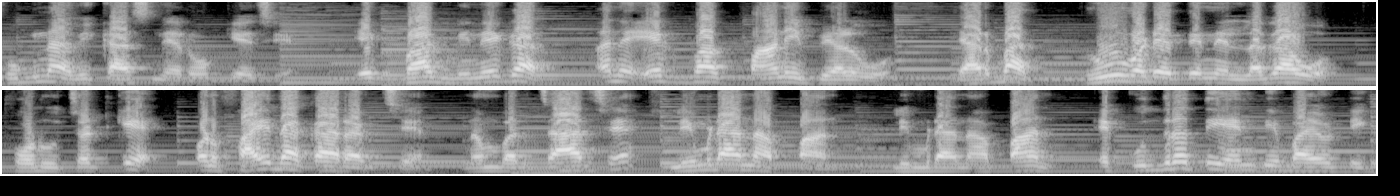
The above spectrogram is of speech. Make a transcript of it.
ફૂગના વિકાસને રોકે છે. એક ભાગ વિનેગર અને એક ભાગ પાણી ભેળવો. ત્યારબાદ રૂ વડે તેને લગાવો. થોડું ચટકે, પણ ફાયદાકારક છે. નંબર ચાર છે લીમડાના પાન. લીમડાના પાન એ કુદરતી એન્ટીબાયોટિક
